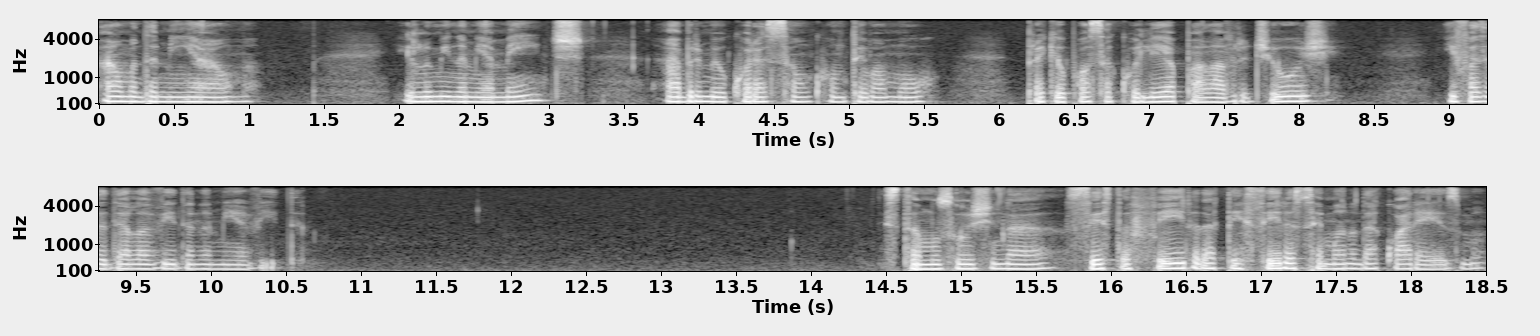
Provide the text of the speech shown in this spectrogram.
alma da minha alma, ilumina minha mente, abre meu coração com teu amor para que eu possa acolher a palavra de hoje e fazer dela vida na minha vida. Estamos hoje na sexta-feira da terceira semana da Quaresma.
